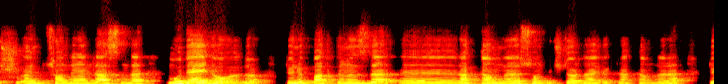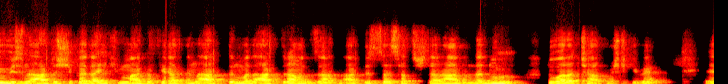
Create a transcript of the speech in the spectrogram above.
şu ön, son dönemde aslında model de oldu. Dönüp baktığınızda e, rakamlara, son 3-4 aylık rakamlara dövizin artışı kadar hiçbir marka fiyatlarını arttırmadı. Arttıramadı zaten. Arttırsa satışlar anında durur. Duvara çarpmış gibi. E,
